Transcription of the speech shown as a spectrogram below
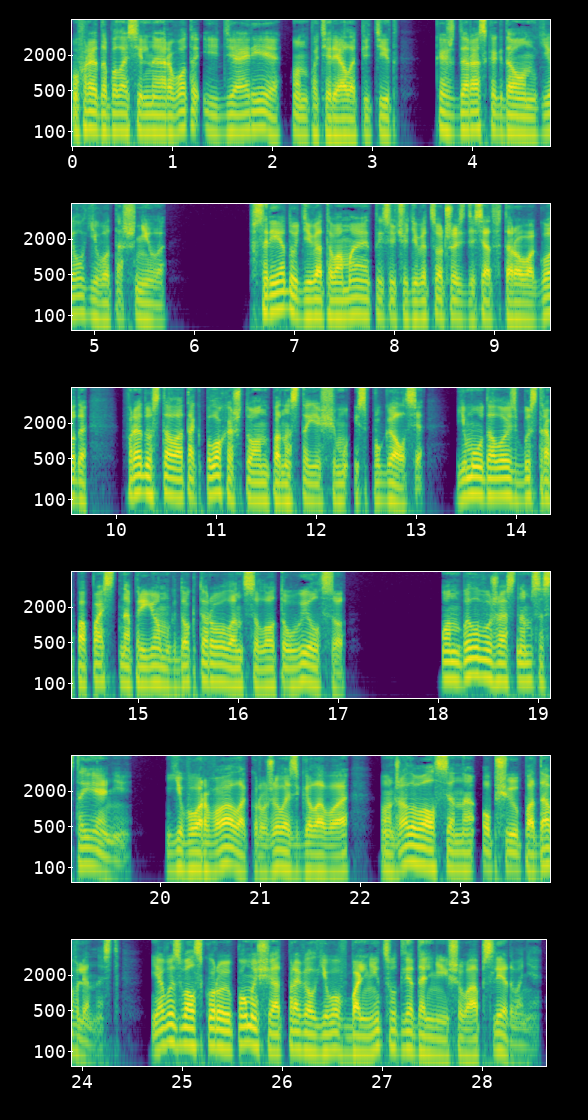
У Фреда была сильная рвота и диарея, он потерял аппетит. Каждый раз, когда он ел, его тошнило. В среду, 9 мая 1962 года, Фреду стало так плохо, что он по-настоящему испугался. Ему удалось быстро попасть на прием к доктору Ланселоту Уилсу. Он был в ужасном состоянии. Его рвало, кружилась голова, он жаловался на общую подавленность. Я вызвал скорую помощь и отправил его в больницу для дальнейшего обследования.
